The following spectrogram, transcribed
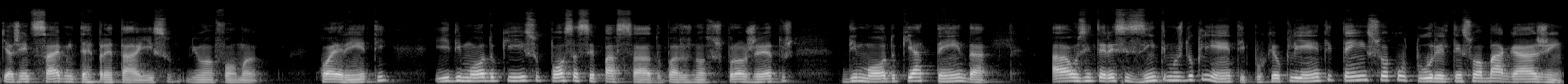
que a gente saiba interpretar isso de uma forma coerente e de modo que isso possa ser passado para os nossos projetos de modo que atenda aos interesses íntimos do cliente, porque o cliente tem sua cultura, ele tem sua bagagem.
